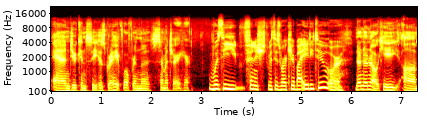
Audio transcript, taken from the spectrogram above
And you can see his grave over in the cemetery here. Was he finished with his work here by 82 or? No, no, no. He uh,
